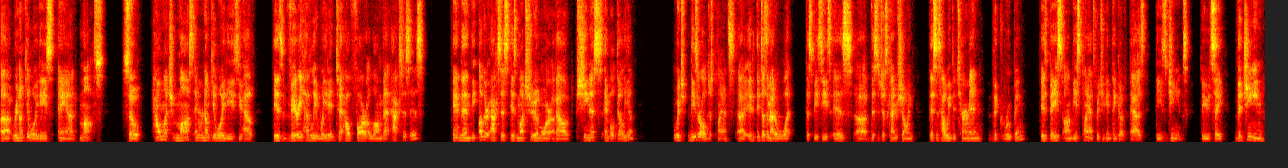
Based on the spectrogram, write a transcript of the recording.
uh, ranunculoides and moss. So how much moss and ranunculoides you have is very heavily weighted to how far along that axis is. And then the other axis is much more about Schoenus and Baldellia, which these are all just plants. Uh, it, it, doesn't matter what the species is. Uh, this is just kind of showing this is how we determine the grouping is based on these plants, which you can think of as these genes. So you'd say the gene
